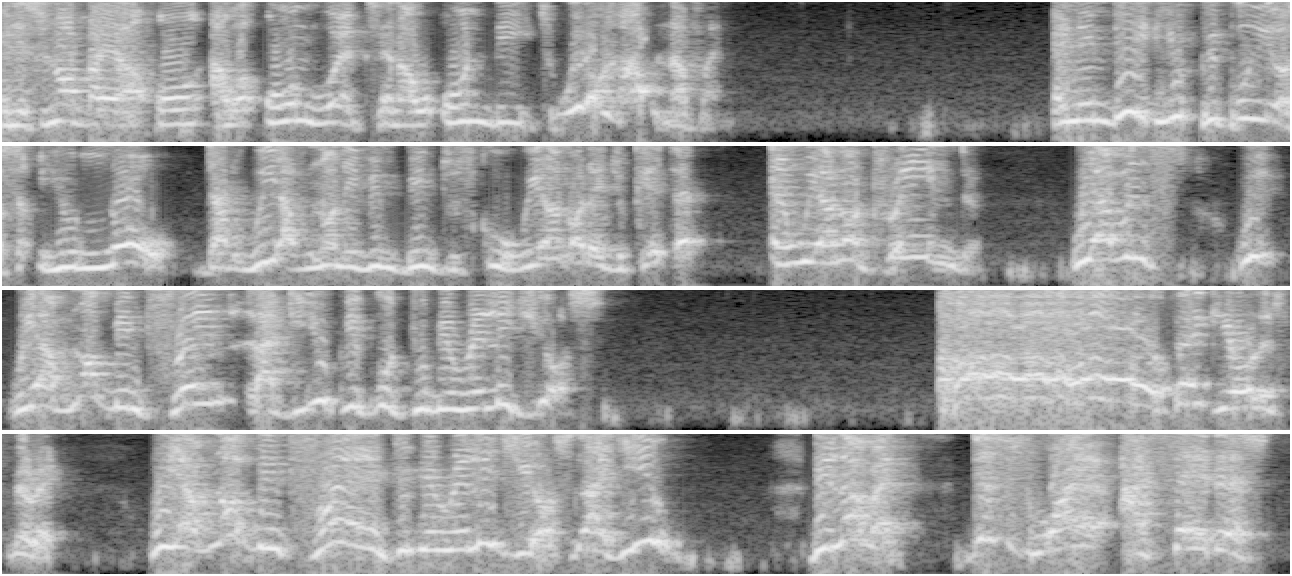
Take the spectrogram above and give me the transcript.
It is not by our own, our own works and our own deeds. We don't have nothing. And indeed, you people yourself, you know that we have not even been to school. We are not educated and we are not trained. We haven't we, we have not been trained like you people to be religious. Oh, thank you, Holy Spirit. We have not been trained to be religious like you. Beloved, this is why I say this.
